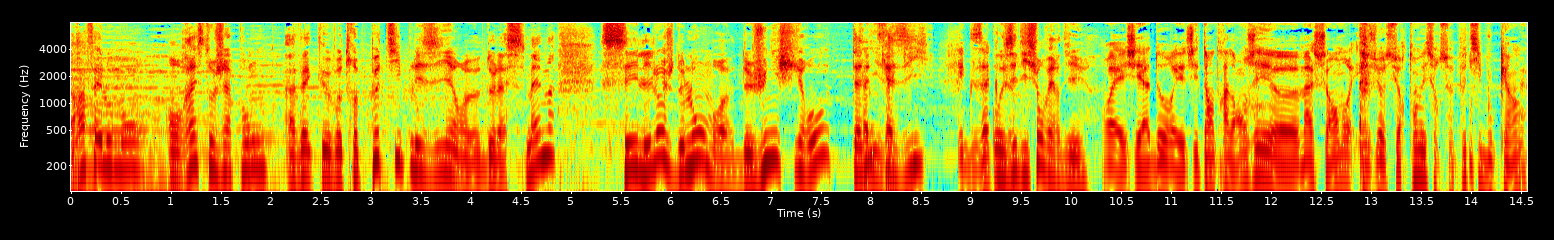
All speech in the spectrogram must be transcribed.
Raphaël Aumont, on reste au Japon avec votre petit plaisir de la semaine. C'est l'éloge de l'ombre de Junichiro Tanikazi. Exactement. Aux éditions Verdier. Ouais, j'ai adoré. J'étais en train de ranger euh, ma chambre et je suis retombé sur ce petit bouquin.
